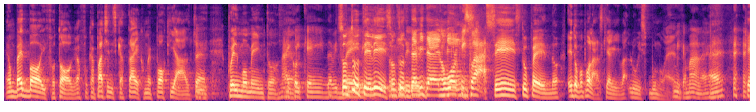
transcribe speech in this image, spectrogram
è un bad boy fotografo capace di scattare come pochi altri Certo. Quel momento. Michael Caine, David Sono Bailey. tutti lì, sono, tutti, lì. David Hemmings. working class. Sì, stupendo. E dopo Polanski arriva Luis Buñuel. Mica male, eh? eh, che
